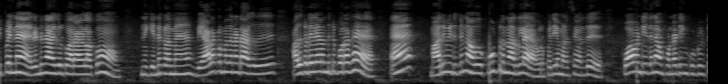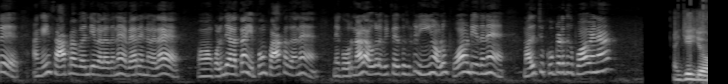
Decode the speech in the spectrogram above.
இப்போ என்ன ரெண்டு நாளைக்கு ஒருக்க வராங்களாக்கும்? இன்னைக்கு என்ன கிழமை? வியாழக்கிழமை தானடா ஆகுது. அதுக்கடையில வந்துட்டு போகிறாங்க ஆ? மறு வீடுக்குன்னு அவங்க கூப்பிட்டுருந்தார்ல ஒரு பெரிய மனுஷன் வந்து. போக வேண்டியதானே பொண்டாட்டியும் கூப்பிட்டுட்டு அங்கேயும் சாப்பிட வேண்டிய வேலை தானே? வேறு என்ன வேலை? உன் குழந்தையால தான் எப்பவும் பார்க்க தானே? இன்னைக்கு ஒரு நாள் அவங்கள வீட்டில் இருக்க சொல்லிட்டு நீயும் அவளும் போக வேண்டியதானே மதிச்சு கூப்பிடுறதுக்கு போக ஐயோ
